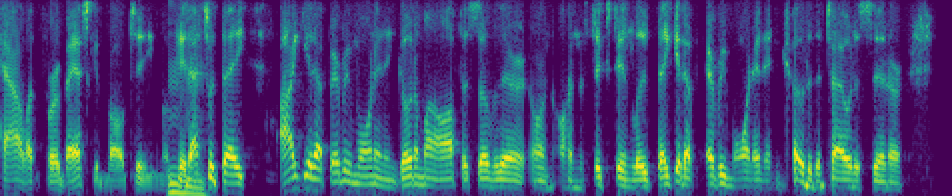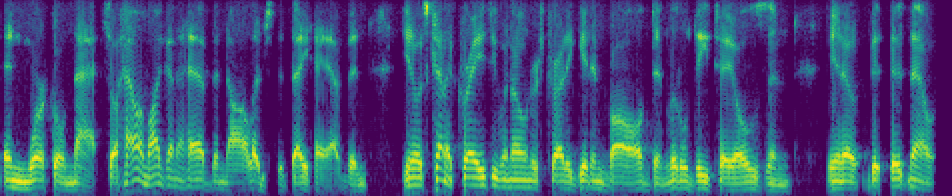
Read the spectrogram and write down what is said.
talent for a basketball team. Okay, Mhm. that's what they. I get up every morning and go to my office over there on on the 610 loop. They get up every morning and go to the Toyota Center and work on that. So how am I going to have the knowledge that they have? And you know, it's kind of crazy when owners try to get involved in little details and. You know, now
